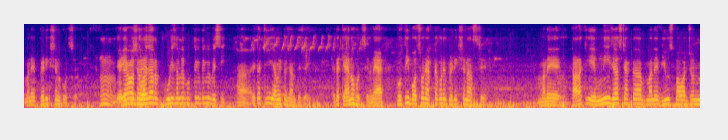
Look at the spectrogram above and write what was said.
মানে প্রেডিকশন করছে। এটা দু হাজার কুড়ি সালের পর থেকে দেখবে বেশি। হ্যাঁ এটা কি আমি একটু জানতে চাই। এটা কেন হচ্ছে? মানে প্রতি বছর একটা করে প্রেডিকশন আসছে। মানে তারা কি এমনি জাস্ট একটা মানে ভিউজ পাওয়ার জন্য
